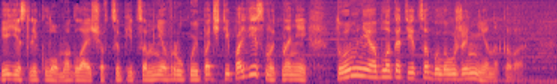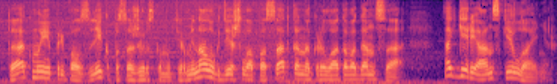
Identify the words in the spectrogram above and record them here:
И если Кло могла еще вцепиться мне в руку и почти повиснуть на ней, то мне облокотиться было уже не на кого. Так мы и приползли к пассажирскому терминалу, где шла посадка на крылатого гонца. Агерианский лайнер.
